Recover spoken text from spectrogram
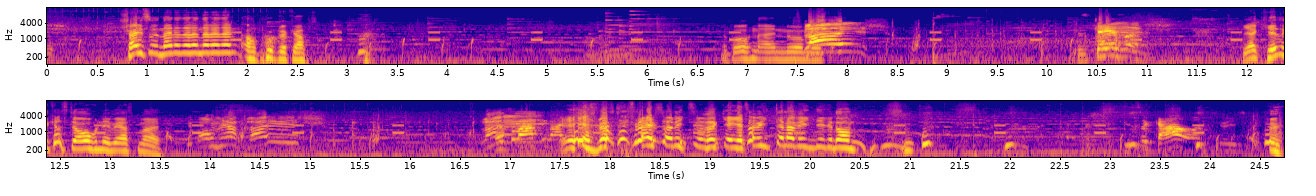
nicht. Scheiße, nein, nein, nein, nein, nein, nein. Oh, pur Glück gehabt. Wir brauchen einen nur mit... Fleisch! Käse! Fleisch! Ja, Käse kannst du auch nehmen erstmal. Wir brauchen mehr Fleisch! Es war Fleisch! Jetzt wirf das Fleisch doch nicht zurück. Ey, jetzt habe ich den Teller wegen dir genommen. Diese Chaos-Küche!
